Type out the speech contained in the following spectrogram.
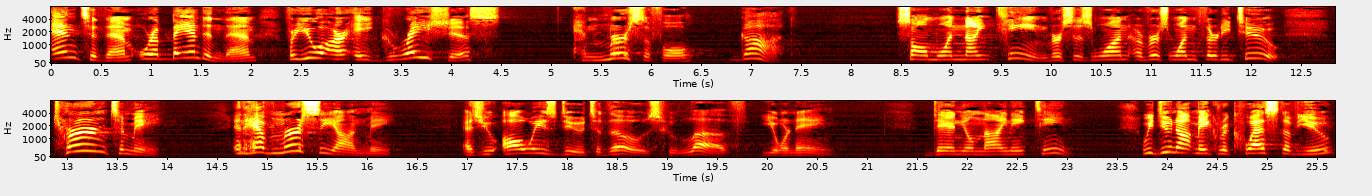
end to them or abandon them for you are a gracious and merciful God. Psalm 119 verses 1 or verse 132 Turn to me and have mercy on me as you always do to those who love your name. Daniel 9:18 We do not make request of you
